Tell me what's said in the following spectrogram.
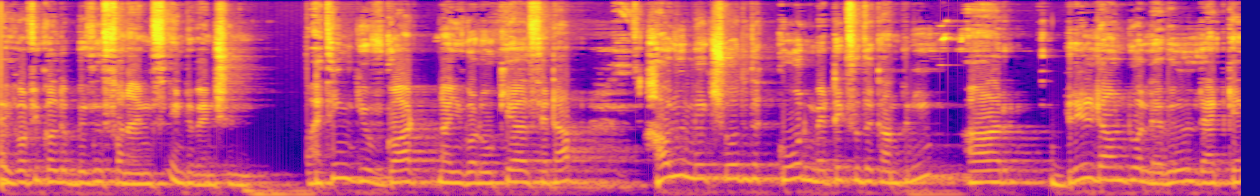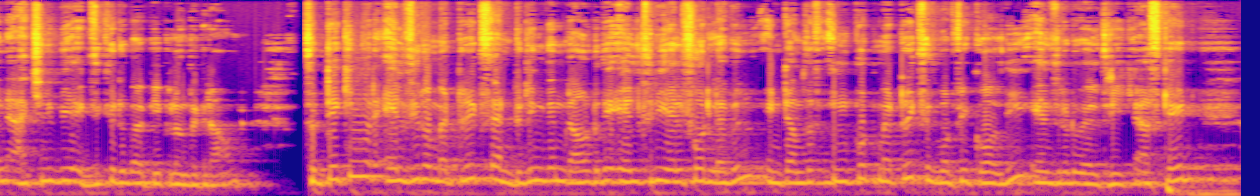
is what we call the business finance intervention. I think you've got now you've got OKR set up. How do you make sure that the core metrics of the company are drilled down to a level that can actually be executed by people on the ground? So taking your L0 metrics and drilling them down to the L3, L4 level in terms of input metrics is what we call the L0 to L3 cascade,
